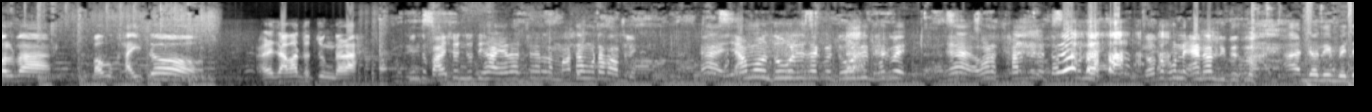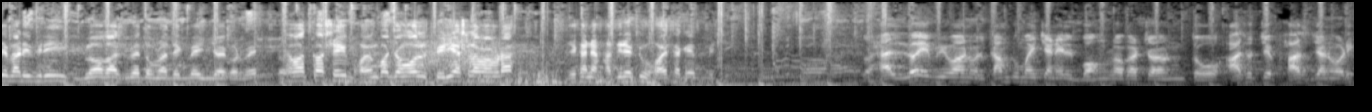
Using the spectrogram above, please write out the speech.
বলবা? বাবু খাইছো? আরে যাবার ধরছুং দাঁড়া। কিন্তু বাইশন যদি হয় এরা হচ্ছে মাথা মোটা পাবলিক হ্যাঁ এমন দৌড়ে থাকবে দৌড়ে থাকবে। হ্যাঁ ওরা ছাড়বে যতক্ষণ অ্যানাল দিতেছে। আর যদি বেঁচে বাড়ি ফিরি ব্লগ আসবে তোমরা দেখবে এনজয় করবে। সেই ভয়ঙ্কর জঙ্গল ফিরে আসলাম আমরা যেখানে হাতির একটু ভয় থাকে বেশি। তো hello everyone welcome to my channel Bong vlogger Chayan তো আজ হচ্ছে first January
